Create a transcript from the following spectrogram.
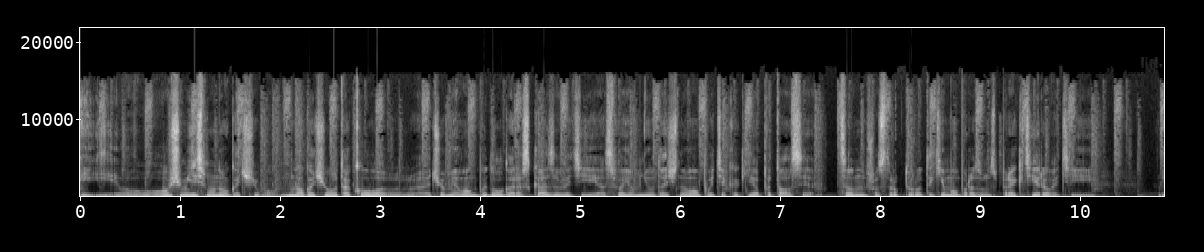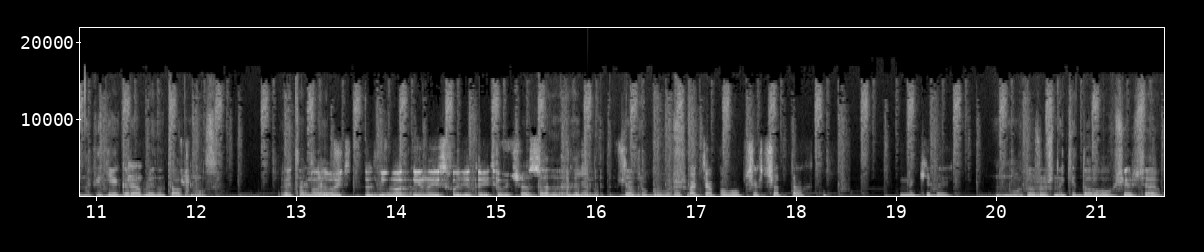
И, и, в общем, есть много чего. Много чего такого, о чем я мог бы долго рассказывать, и о своем неудачном опыте, как я пытался целую инфраструктуру таким образом спроектировать, и на какие грабли натолкнулся. Это ну, для... давайте это делать не на исходе третьего часа. Да, да, для, ну, для другого ну, шоу. Хотя бы в общих чатах накидай. Ну, тоже ж накидал в общих чатах.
